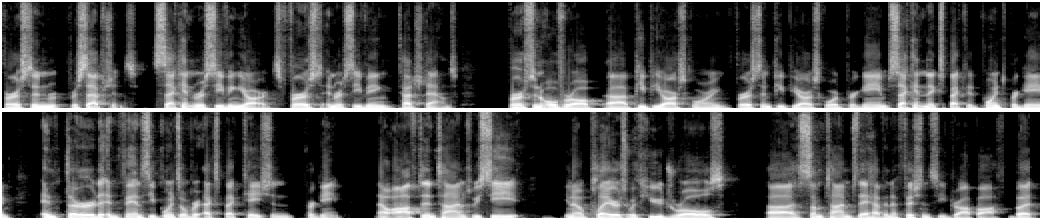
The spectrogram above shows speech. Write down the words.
first in receptions, second in receiving yards, first in receiving touchdowns, first in overall uh, PPR scoring, first in PPR scored per game, second in expected points per game, and third in fantasy points over expectation per game. Now, oftentimes we see you know, players with huge roles, uh, sometimes they have an efficiency drop off. But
